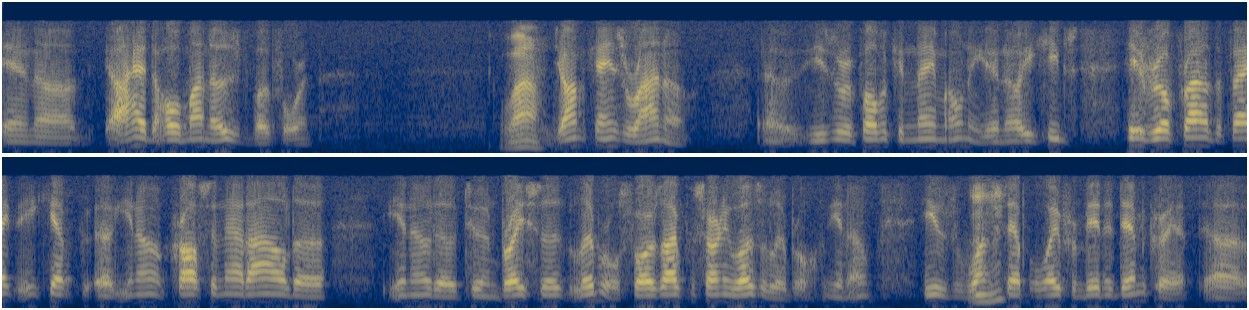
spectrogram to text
and uh I had to hold my nose to vote for him. Wow. John McCain's a RINO. Uh, he's a Republican name only. You know, he keeps he's real proud of the fact that he kept uh, you know crossing that aisle to you know to to embrace the liberal. As far as I'm concerned, he was a liberal. You know, he was one Mhm. step away from being a Democrat. Uh,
